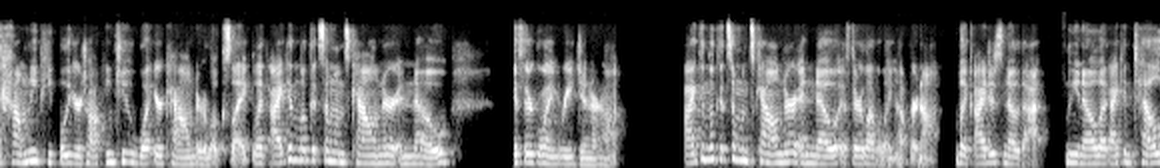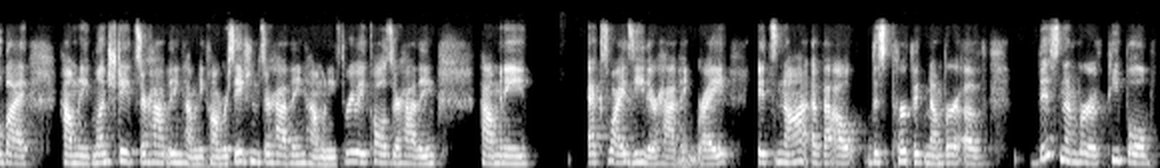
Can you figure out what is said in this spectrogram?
how many people you're talking to, what your calendar looks like. Like I can look at someone's calendar and know if they're going region or not. I can look at someone's calendar and know if they're leveling up or not. Like I just know that. You know, like I can tell by how many lunch dates they're having, how many conversations they're having, how many three-way calls they're having, how many XYZ they're having, right? It's not about this perfect number of this number of people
